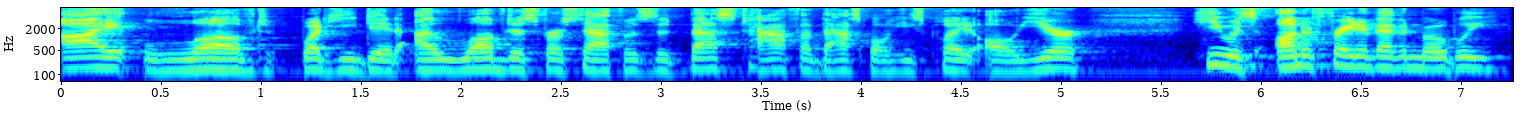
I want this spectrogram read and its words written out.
I loved what he did. I loved his first half. It was the best half of basketball he's played all year. He was unafraid of Evan Mobley.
